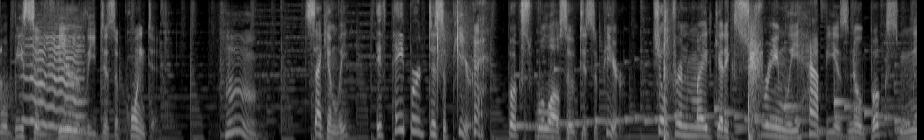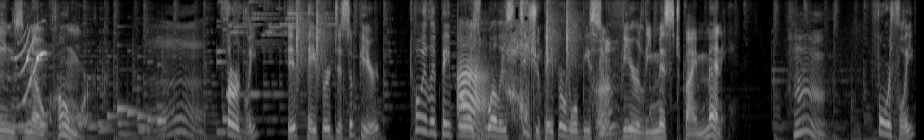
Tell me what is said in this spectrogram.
will be severely disappointed. Hmm. Secondly, if paper disappeared, books will also disappear. Children might get extremely happy as no books means no homework. Thirdly, if paper disappeared, toilet paper as well as tissue paper will be severely missed by many. Hmm. Fourthly,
